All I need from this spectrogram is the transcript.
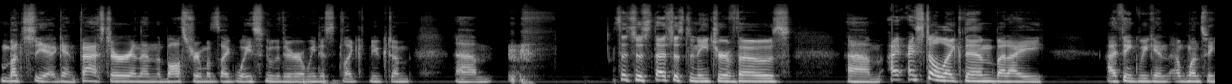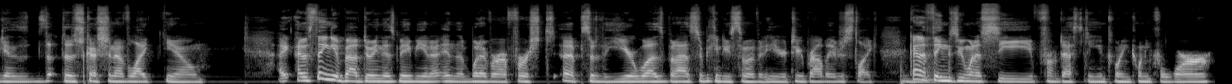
much yeah again faster, and then the boss room was like way smoother, and we just like nuked them. Um, so it's just that's just the nature of those. Um, I, I still like them, but I I think we can uh, once we get the discussion of like you know. I, I was thinking about doing this maybe in, a, in the whatever our first episode of the year was, but honestly, we can do some of it here too. Probably just like kind of things we want to see from Destiny in 2024,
